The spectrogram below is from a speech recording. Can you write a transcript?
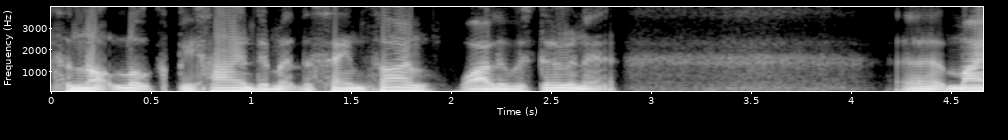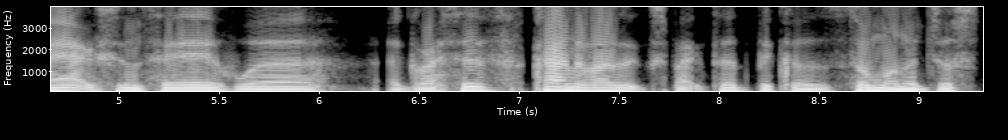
to not look behind him at the same time while he was doing it. Uh, my actions here were aggressive, kind of as expected, because someone had just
